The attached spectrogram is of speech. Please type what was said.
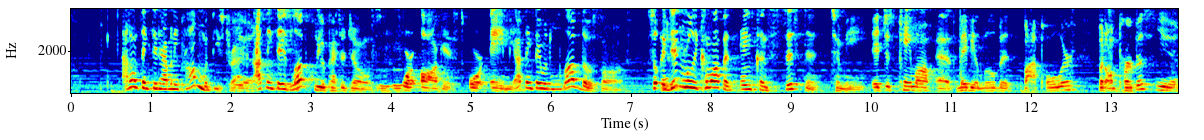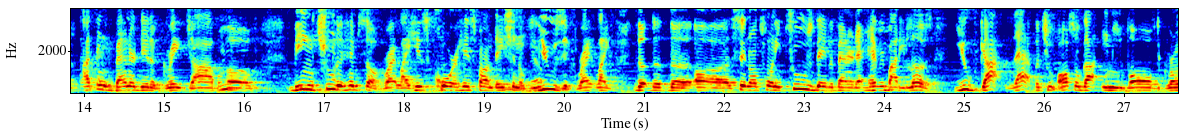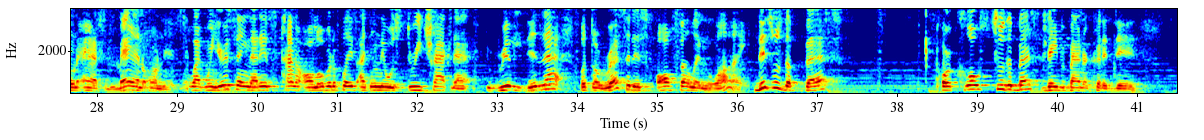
I don't think they'd have any problem with these tracks. Yeah. I think they'd love Cleopatra Jones mm-hmm. or August or Amy. I think they would love those songs. So it didn't really come off as inconsistent to me. It just came off as maybe a little bit bipolar, but on purpose. Yeah. I think Banner did a great job mm-hmm. of being true to himself, right? Like his core, his foundation of music, right? Like the the the uh, sitting on 22's David Banner that everybody loves. You got that, but you also got an evolved, grown ass man on this. Like when you're saying that it's kind of all over the place, I think there was three tracks that really did that, but the rest of this all fell in line. This was the best or close to the best David Banner could have did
